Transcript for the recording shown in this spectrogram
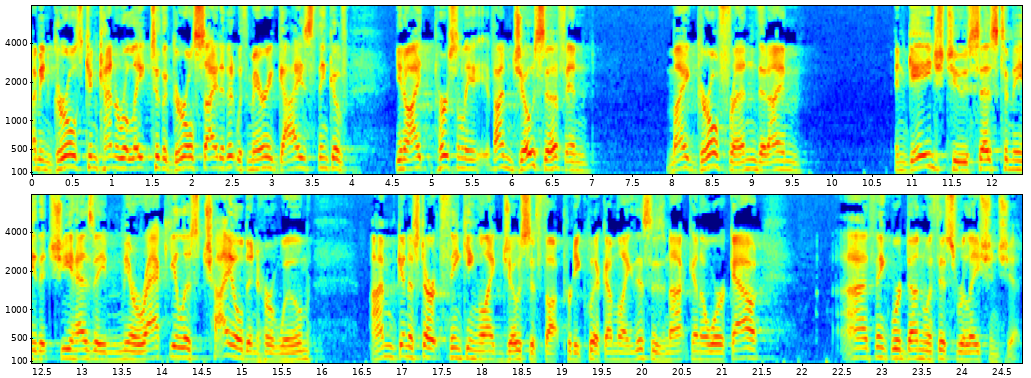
I mean, girls can kind of relate to the girl side of it with Mary. Guys think of, you know, I personally, if I'm Joseph and my girlfriend that I'm engaged to says to me that she has a miraculous child in her womb, I'm going to start thinking like Joseph thought pretty quick. I'm like, this is not going to work out. I think we're done with this relationship.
